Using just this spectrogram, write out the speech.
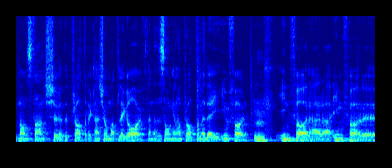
någonstans eh, pratade kanske om att lägga av efter den här säsongen. Han pratade med dig inför, inför, här, eh, inför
